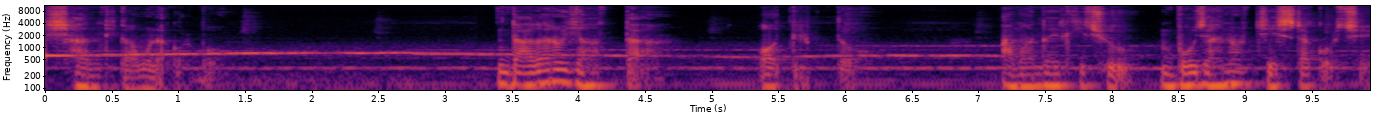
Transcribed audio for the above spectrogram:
শান্তি কামনা করব। দাদার ওই আত্মা অতৃপ্ত। আমাদের কিছু বোঝানোর চেষ্টা করছে।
